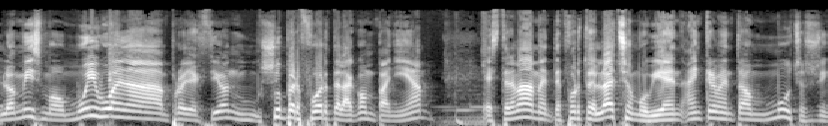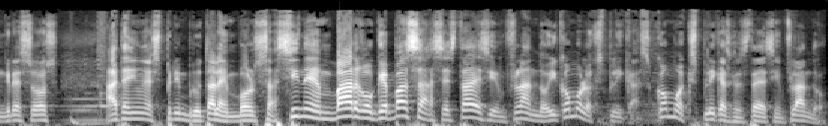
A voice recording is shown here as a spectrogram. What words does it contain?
lo mismo, muy buena proyección, súper fuerte la compañía extremadamente fuerte, lo ha hecho muy bien, ha incrementado mucho sus ingresos, ha tenido un sprint brutal en bolsa. Sin embargo, ¿qué pasa? Se está desinflando. ¿Y cómo lo explicas? ¿Cómo explicas que se está desinflando?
